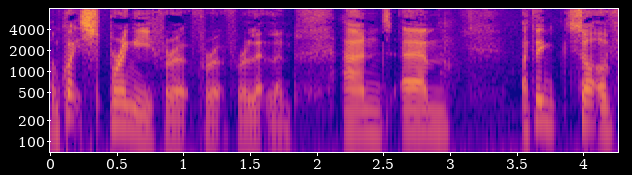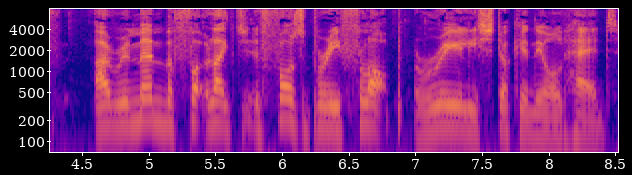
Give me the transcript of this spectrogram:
I'm quite springy for a, for a, for a little one. And um, I think sort of I remember fo- like Fosbury flop really stuck in the old head.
